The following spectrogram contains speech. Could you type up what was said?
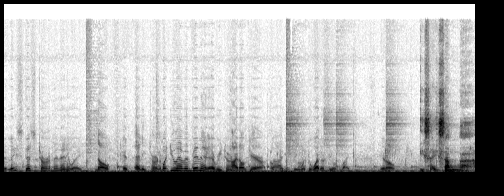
At least this tournament, anyway. No, in any tournament. But you haven't been at every I tournament. don't care. I Okay. can see what the weather feels like. You know? isa-isang I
